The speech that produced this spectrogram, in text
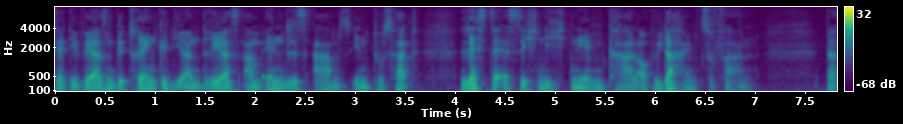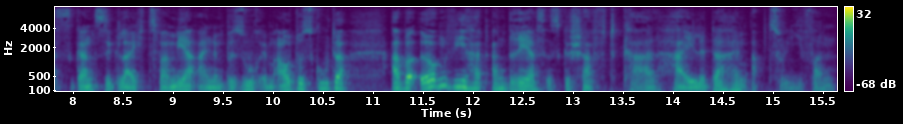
der diversen Getränke, die Andreas am Ende des Abends intus hat, lässt er es sich nicht nehmen, Karl auch wieder heimzufahren. Das Ganze gleicht zwar mehr einem Besuch im Autoscooter, aber irgendwie hat Andreas es geschafft, Karl heile daheim abzuliefern.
